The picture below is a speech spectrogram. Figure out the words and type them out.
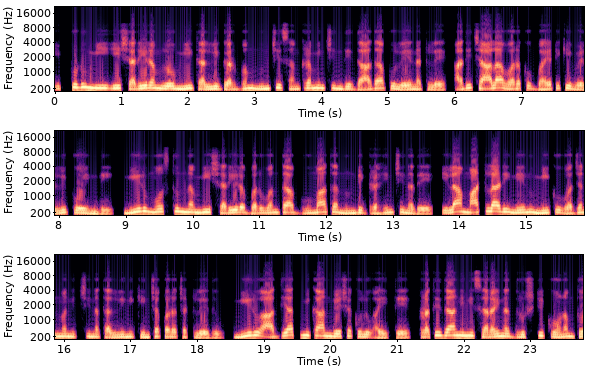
ఇప్పుడు మీ ఈ శరీరంలో మీ తల్లి గర్భం నుంచి సంక్రమించింది దాదాపు లేనట్లే అది చాలా వరకు బయటికి వెళ్ళిపోయింది మీరు మోస్తున్న మీ శరీర బరువంతా భూమాత నుండి గ్రహించినదే ఇలా మాట్లాడి నేను మీకు వజన్మనిచ్చిన తల్లిని కించపరచట్లేదు మీరు ఆధ్యాత్మికాన్వేషకులు అయితే ప్రతిదానిని సరైన దృష్టికోణంతో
